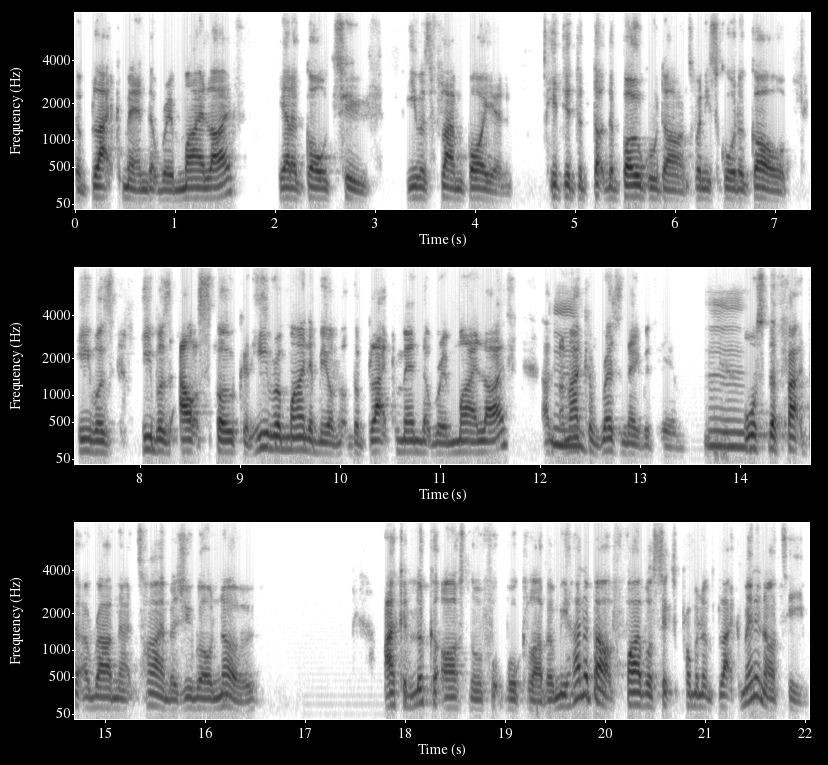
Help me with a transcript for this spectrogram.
the black men that were in my life. He had a gold tooth. He was flamboyant. He did the the bogle dance when he scored a goal. He was he was outspoken. He reminded me of the black men that were in my life, and, and I Mm. could resonate with him. Mm, Also, the fact that around that time, as you well know, I could look at Arsenal Football Club, and we had about five or six prominent black men in our team:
